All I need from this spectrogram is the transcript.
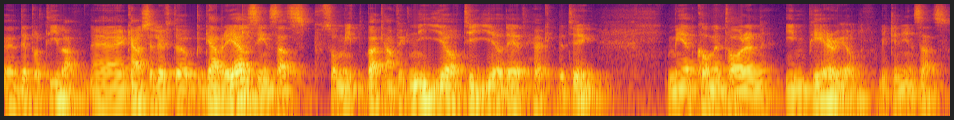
eh, Deportiva, eh, kanske lyfta upp Gabriels insats som mittback. Han fick 9 av 10 och det är ett högt betyg. Med kommentaren Imperial. Vilken insats!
